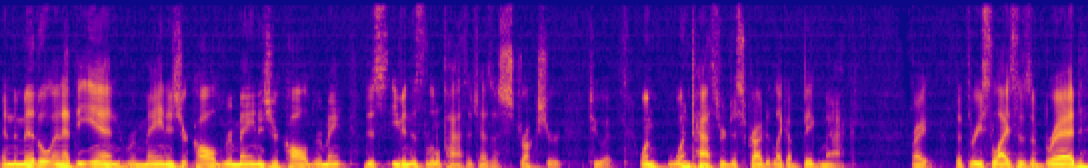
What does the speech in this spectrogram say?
in the middle, and at the end, remain as you're called, remain as you're called, remain. This, even this little passage has a structure to it. One, one pastor described it like a Big Mac, right? The three slices of bread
